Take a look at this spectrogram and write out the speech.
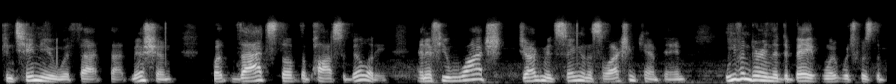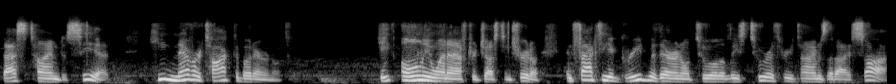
continue with that, that mission, but that's the, the possibility. And if you watch Jagmeet Singh in this election campaign, even during the debate, which was the best time to see it, he never talked about Erin O'Toole. He only went after Justin Trudeau. In fact, he agreed with Erin O'Toole at least two or three times that I saw.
